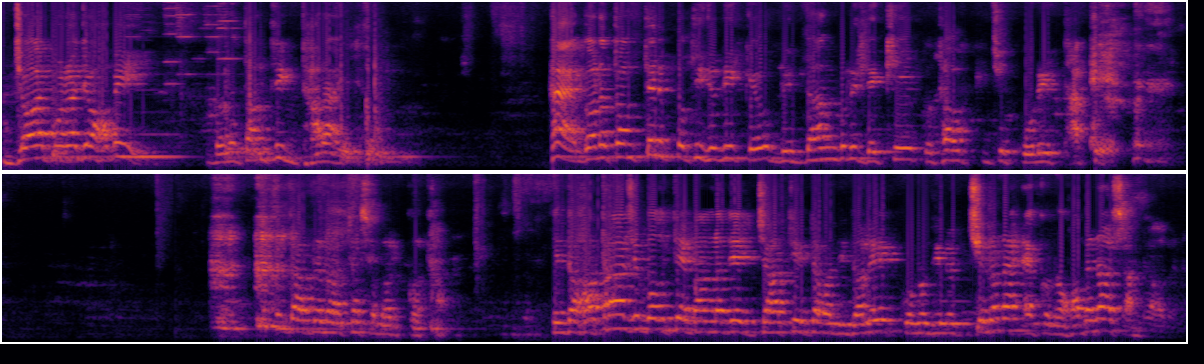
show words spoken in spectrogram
জয় পরাজয় হবেই গণতান্ত্রিক ধারায়। হ্যাঁ গণতন্ত্রের প্রতি যদি কেউ বৃদ্ধাঙ্গুলি দেখিয়ে কোথাও কিছু করে থাকে আপনার হতাশ হবার কথা। কিন্তু হতাশ বলতে বাংলাদেশ জাতীয়তাবাদী দলে কোনোদিনও ছিল না, এখনও হবে না, সামনে হবে না।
